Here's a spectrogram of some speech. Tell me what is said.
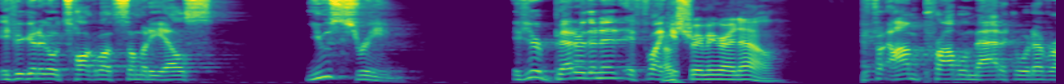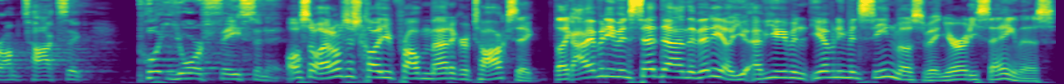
If you're gonna go talk about somebody else, you stream. If you're better than it, if like I'm streaming right now. If I'm problematic or whatever, I'm toxic put your face in it. Also, I don't just call you problematic or toxic. Like I haven't even said that in the video. You have you even you haven't even seen most of it and you're already saying this.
